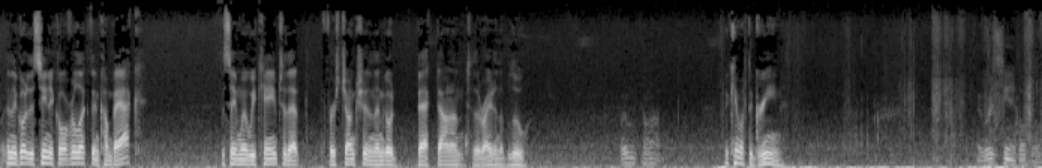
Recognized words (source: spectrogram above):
and then go to the scenic overlook, then come back. The same way we came to that first junction, and then go back down on to the right on the blue. Where did we come up? We came up the green, Wait, where's the scenic overlook?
